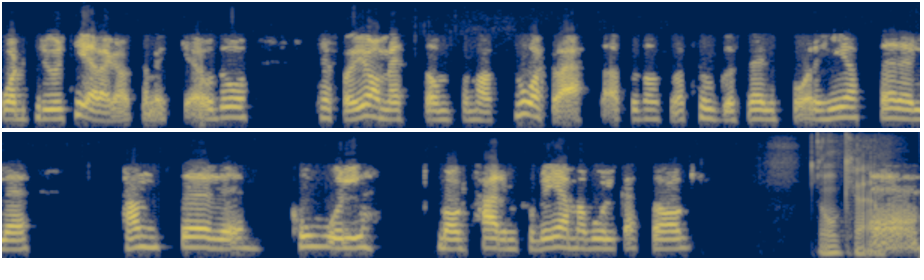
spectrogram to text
hårdprioritera ganska mycket. Och då träffar jag mest de som har svårt att äta, alltså de som har tugg och sväljsvårigheter eller cancer, KOL, mag-tarmproblem av olika slag. Okay. Eh,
